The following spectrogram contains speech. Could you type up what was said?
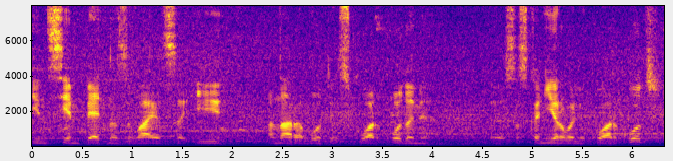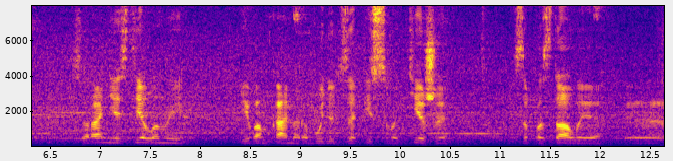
1.7.5 называется, и она работает с QR-кодами. Сосканировали QR-код, заранее сделанный, и вам камера будет записывать те же запоздалые э,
